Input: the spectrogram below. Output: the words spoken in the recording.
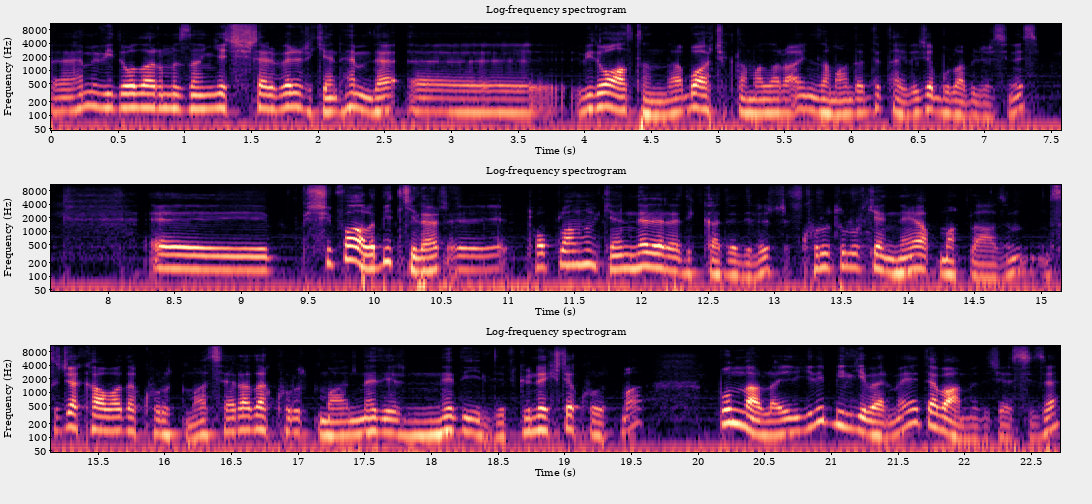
eee, hem videolarımızdan geçişler verirken hem de eee, video altında bu açıklamaları aynı zamanda detaylıca bulabilirsiniz. Eee, şifalı bitkiler eee, toplanırken nelere dikkat edilir? Kurutulurken ne yapmak lazım? Sıcak havada kurutma, serada kurutma nedir, ne değildir? Güneşte kurutma. Bunlarla ilgili bilgi vermeye devam edeceğiz size.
